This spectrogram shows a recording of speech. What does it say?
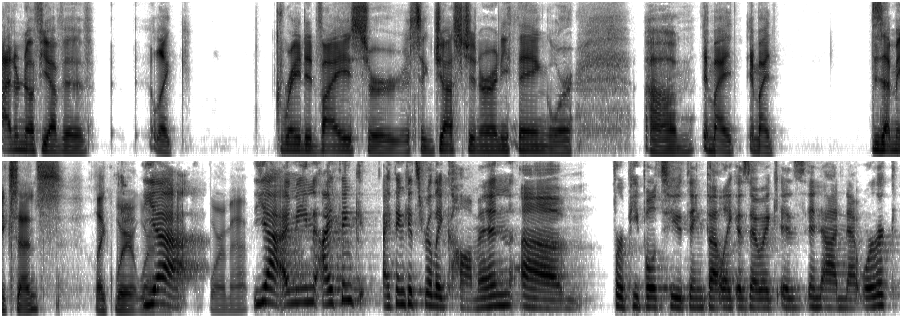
I don't know if you have a like great advice or a suggestion or anything, or um, am I am I does that make sense? Like where where yeah. I'm, where I'm at? Yeah, I mean, I think I think it's really common um, for people to think that like Ezoic is an ad network,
